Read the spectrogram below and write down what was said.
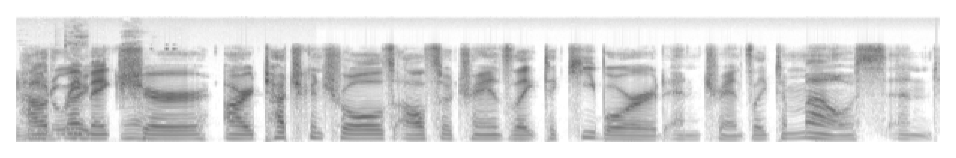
how Mhm. do we Right, make yeah. sure our touch controls also translate to keyboard and translate to mouse? And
